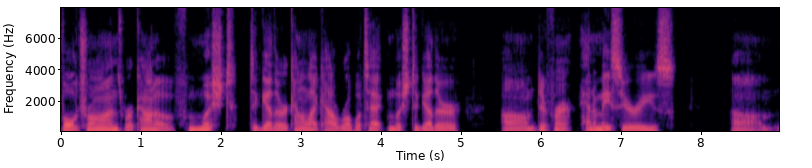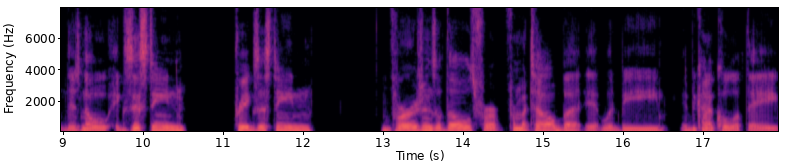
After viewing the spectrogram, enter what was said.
Voltrons were kind of mushed together, kind of like how Robotech mushed together um, different anime series. Um, there's no existing, pre-existing versions of those for from Mattel, but it would be it'd be kind of cool if they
